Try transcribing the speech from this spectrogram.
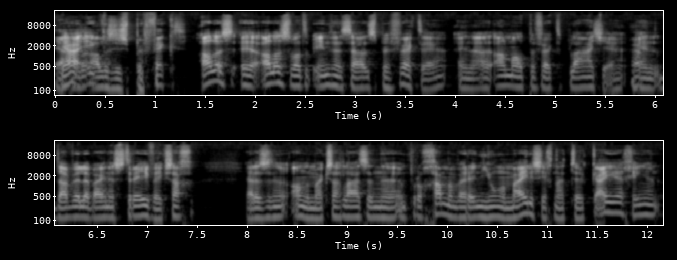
Ja, Ja, ik- alles is perfect. Alles, eh, alles wat op internet staat is perfect, hè? En eh, allemaal het perfecte plaatje. En daar willen wij naar streven. Ik zag, ja, dat is een ander, maar ik zag laatst een, een programma waarin jonge meiden zich naar Turkije gingen,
